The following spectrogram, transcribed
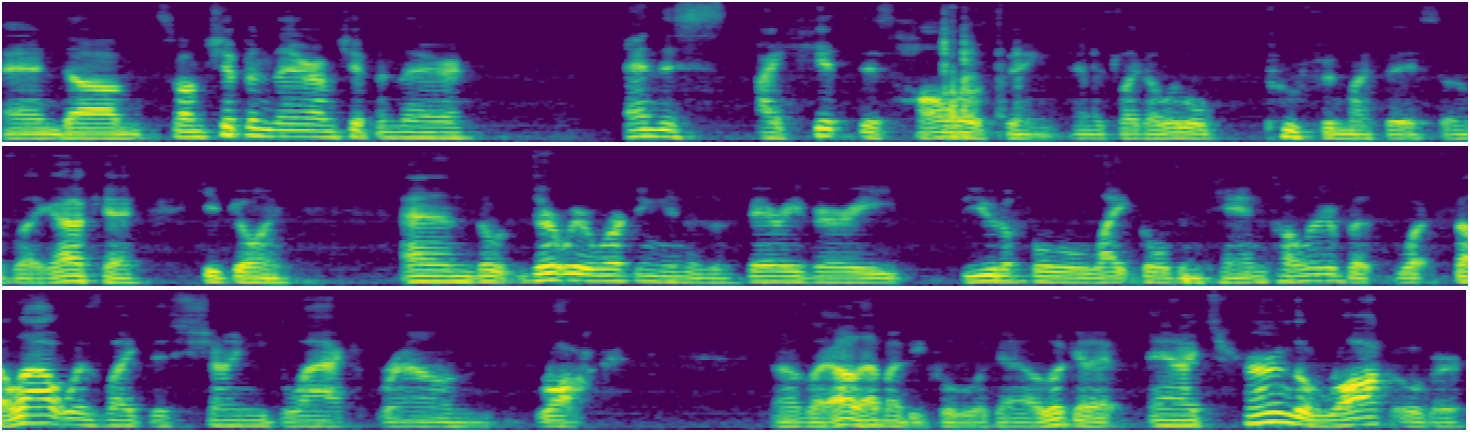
And um, so I'm chipping there, I'm chipping there, and this, I hit this hollow thing, and it's like a little poof in my face. And I was like, okay, keep going. And the dirt we were working in was a very, very beautiful light golden tan color, but what fell out was like this shiny black brown rock. And I was like, oh, that might be cool to look at. I look at it, and I turn the rock over,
